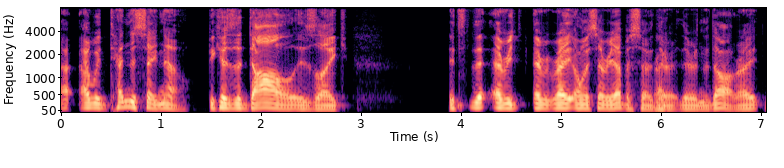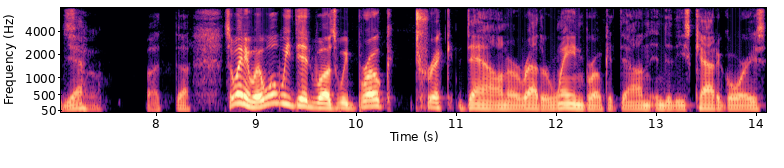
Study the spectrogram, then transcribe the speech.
I, I would tend to say no because the Dal is like it's the every every right almost every episode they're they're in the Dal right Yeah. So- But uh, so anyway, what we did was we broke Trick down, or rather, Wayne broke it down into these categories.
